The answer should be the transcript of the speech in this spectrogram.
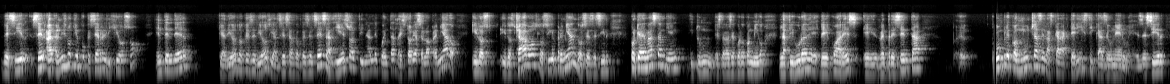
decir, ser al, mismo tiempo que ser religioso, entender que a Dios lo que es de Dios y al César lo que es del César. Y eso al final de cuentas la historia se lo ha premiado y los, y los chavos lo siguen premiando, es decir, porque además también, y tú estarás de acuerdo conmigo, la figura de, Juárez eh, representa, eh, cumple con muchas de las características de un héroe, es decir,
